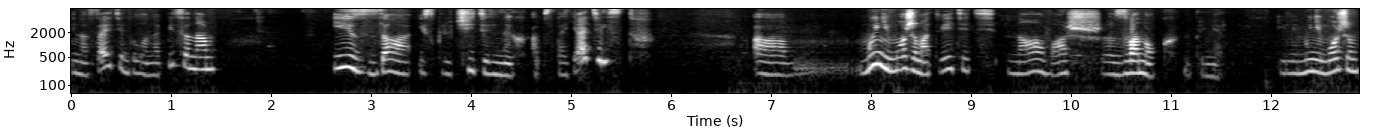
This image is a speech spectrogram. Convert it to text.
и на сайте было написано из-за исключительных обстоятельств мы не можем ответить на ваш звонок, например, или мы не можем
